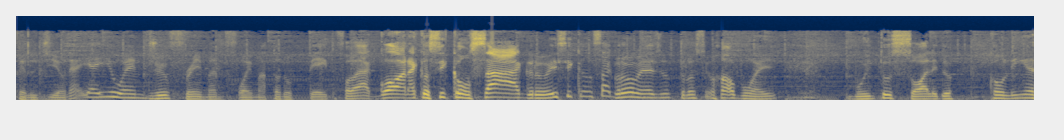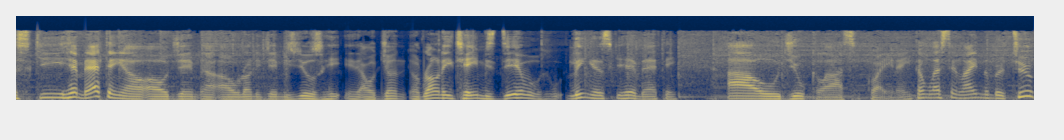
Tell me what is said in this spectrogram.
pelo Dio, né? E aí o Andrew Freeman foi, matou no peito, falou: é agora que eu se consagro! E se consagrou mesmo, trouxe um álbum aí muito sólido, com linhas que remetem ao, ao, James, ao Ronnie James Dio, ao, John, ao Ronnie James Dio, linhas que remetem ao Dio clássico aí, né? Então, Last in Line Number 2,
